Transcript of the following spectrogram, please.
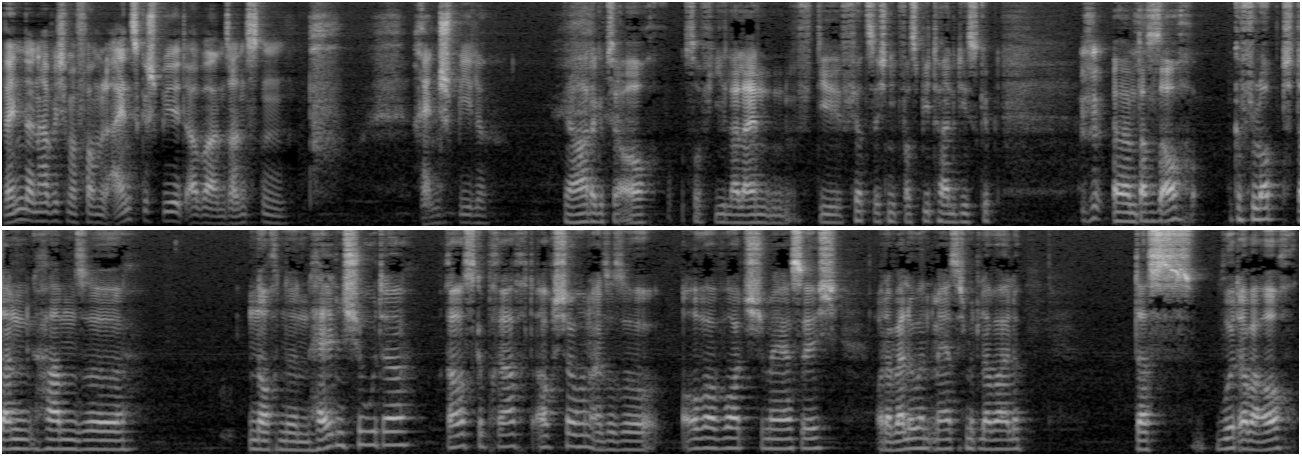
Wenn, dann habe ich mal Formel 1 gespielt, aber ansonsten pff, Rennspiele. Ja, da gibt es ja auch so viel. Allein die 40 Need for Speed Teile, die es gibt. Mhm. Ähm, das ist auch gefloppt. Dann haben sie noch einen Heldenshooter rausgebracht, auch schon. Also so Overwatch-mäßig oder Valorant-mäßig mittlerweile. Das wurde aber auch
